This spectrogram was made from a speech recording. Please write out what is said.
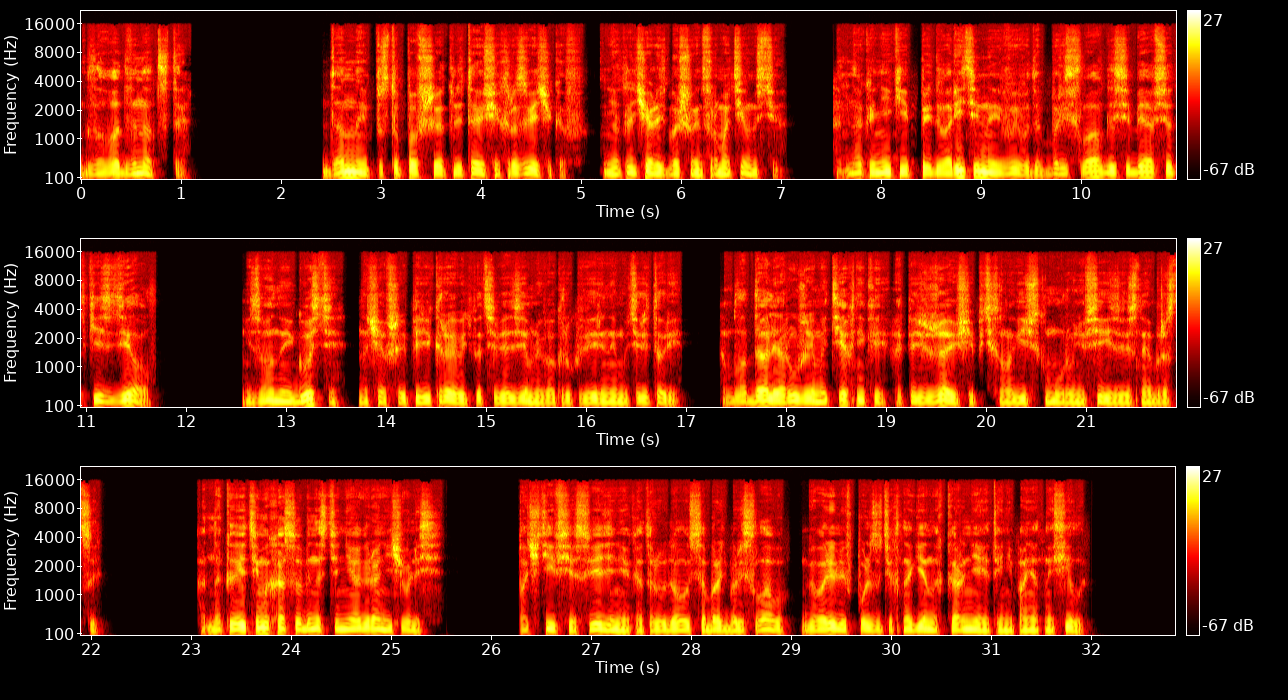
Глава 12. Данные, поступавшие от летающих разведчиков, не отличались большой информативностью. Однако некие предварительные выводы Борислав для себя все-таки сделал. Незваные гости, начавшие перекраивать под себя землю вокруг веренной ему территории, обладали оружием и техникой, опережающей по технологическому уровню все известные образцы. Однако этим их особенности не ограничивались. Почти все сведения, которые удалось собрать Бориславу, говорили в пользу техногенных корней этой непонятной силы.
